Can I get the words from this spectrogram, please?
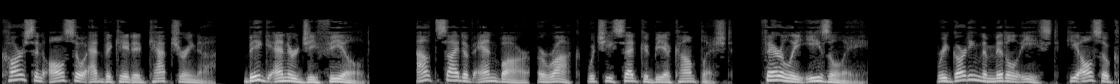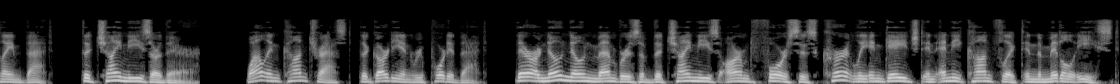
Carson also advocated capturing a «big energy field» outside of Anbar, Iraq, which he said could be accomplished «fairly easily». Regarding the Middle East, he also claimed that «the Chinese are there», while in contrast, The Guardian reported that there are no known members of the Chinese armed forces currently engaged in any conflict in the Middle East."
